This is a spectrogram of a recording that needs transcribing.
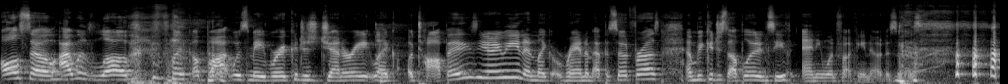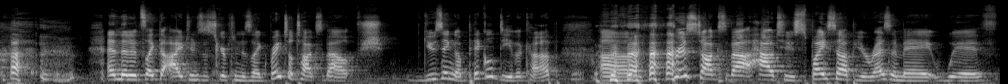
also, I would love if like a bot was made where it could just generate like a topics, you know what I mean, and like a random episode for us, and we could just upload and see if anyone fucking notices. and then it's like the iTunes description is like Rachel talks about sh- using a pickled diva cup. Um, Chris talks about how to spice up your resume with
